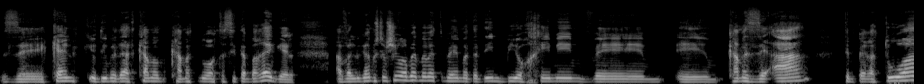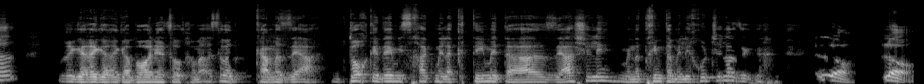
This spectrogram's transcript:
זה כן יודעים לדעת כמה, כמה תנועות עשית ברגל, אבל גם משתמשים הרבה באמת במדדים ביוכימיים וכמה אה, זיעה, טמפרטורה. רגע, רגע, רגע, בואו אני אעצור אותך. מה זאת אומרת כמה זיעה? תוך כדי משחק מלקטים את הזיעה שלי? מנתחים את המליחות שלה? זה... לא, לא,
